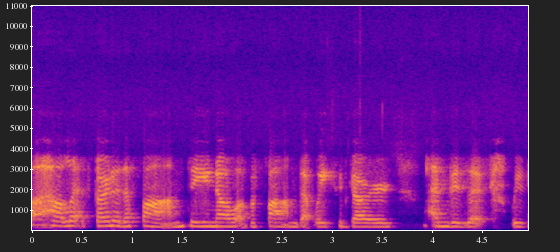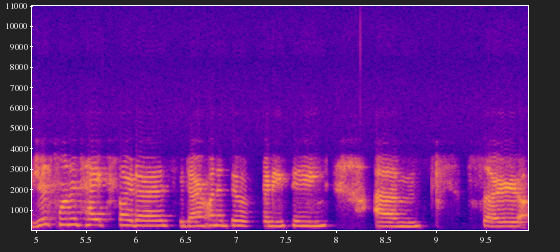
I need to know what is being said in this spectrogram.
oh, let's go to the farm. Do you know of a farm that we could go and visit? We just want to take photos. We don't want to do anything. Um, so,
